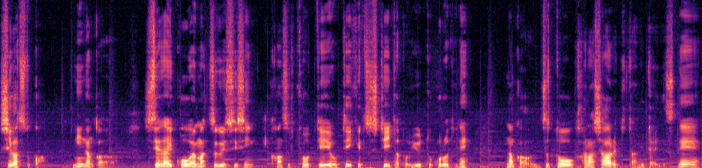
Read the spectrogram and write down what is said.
4月とかになんか、次世代郊外まちづくり推進に関する協定を締結していたというところでね、なんかずっと話し合われてたみたいですね。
